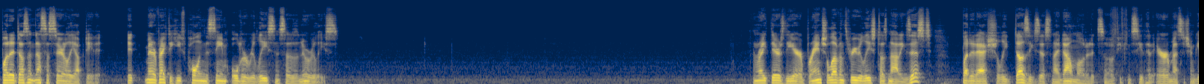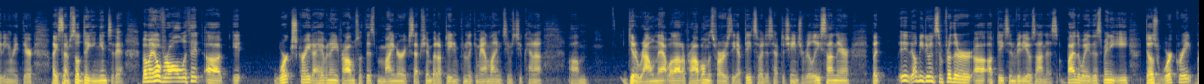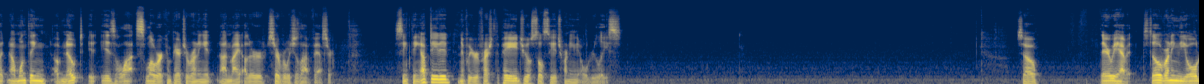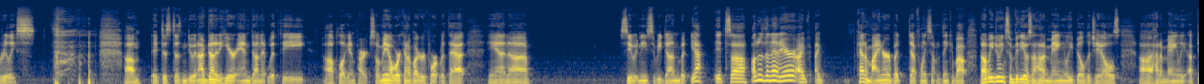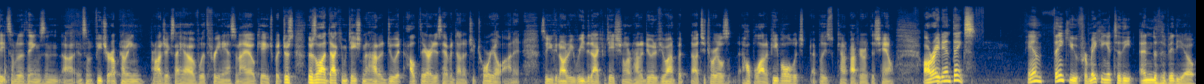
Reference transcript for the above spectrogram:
but it doesn't necessarily update it. It matter of fact, it keeps pulling the same older release instead of the new release. And right there's the error. Branch 11.3 release does not exist, but it actually does exist, and I downloaded it. So if you can see that error message I'm getting right there. Like I said, I'm still digging into that. But my overall with it, uh, it works great. I haven't any problems with this minor exception, but updating from the command line seems to kind of um, get around that without a problem as far as the update. So I just have to change the release on there. But it, I'll be doing some further uh, updates and videos on this. By the way, this Mini E does work great, but uh, one thing of note, it is a lot slower compared to running it on my other server, which is a lot faster. Syncthing updated, and if we refresh the page, you'll still see it's running the old release. So there we have it. Still running the old release. Um, it just doesn't do it. And I've done it here and done it with the uh, plugin part. So maybe I'll work on a bug report with that and uh, see what needs to be done. But yeah, it's uh, other than that error, I've, I've kind of minor, but definitely something to think about. But I'll be doing some videos on how to manually build the jails, uh, how to manually update some of the things, and uh, in some future upcoming projects I have with FreeNAS and IOCage. But there's there's a lot of documentation on how to do it out there. I just haven't done a tutorial on it, so you can already read the documentation and learn how to do it if you want. But uh, tutorials help a lot of people, which I believe is kind of popular with this channel. All right, and thanks. And thank you for making it to the end of the video.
